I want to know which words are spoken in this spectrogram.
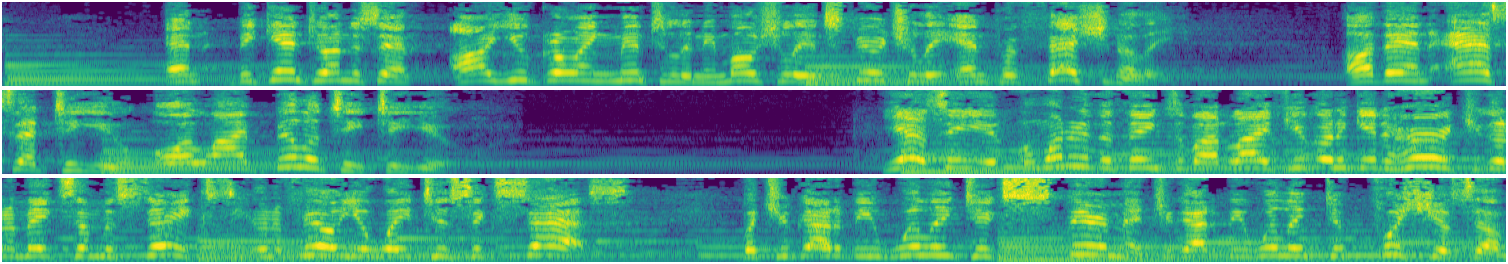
and begin to understand are you growing mentally and emotionally and spiritually and professionally? Are they an asset to you or a liability to you? Yeah, see, one of the things about life, you're going to get hurt. You're going to make some mistakes. You're going to fail your way to success. But you got to be willing to experiment. You got to be willing to push yourself.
